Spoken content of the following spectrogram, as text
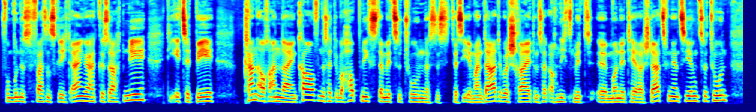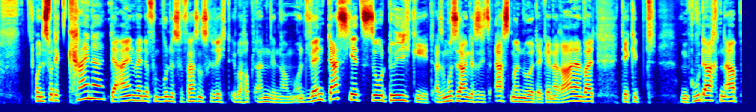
vom Bundesverfassungsgericht eingegangen, hat gesagt, nee, die EZB kann auch Anleihen kaufen, das hat überhaupt nichts damit zu tun, dass, es, dass sie ihr Mandat überschreitet und es hat auch nichts mit äh, monetärer Staatsfinanzierung zu tun. Und es wurde keiner der Einwände vom Bundesverfassungsgericht überhaupt angenommen. Und wenn das jetzt so durchgeht, also muss ich sagen, das ist jetzt erstmal nur der Generalanwalt, der gibt ein Gutachten ab,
